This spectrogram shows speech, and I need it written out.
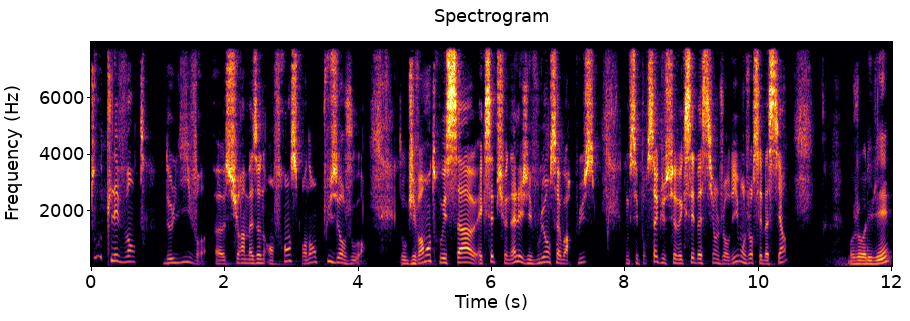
toutes les ventes de livres sur Amazon en France pendant plusieurs jours. Donc j'ai vraiment trouvé ça exceptionnel et j'ai voulu en savoir plus. Donc c'est pour ça que je suis avec Sébastien aujourd'hui. Bonjour Sébastien. Bonjour Olivier.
